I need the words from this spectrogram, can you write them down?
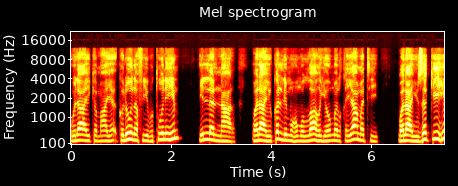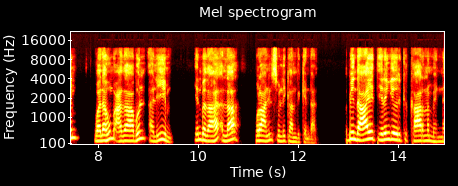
உலாய்க்க மா யக்குலூன ஃபீ புத்தூனிஹிம் இல்லன்னார். வலா யுகல்லிமுஹும் அல்லாஹு யோமல் கயாமத்தி வலா யுசக்கீஹிம் வலஹும் அதாபுன் அலீம் என்பதாக அல்லாஹ் குரானில் சொல்லி காண்பிக்கின்றான். அப்ப இந்த ஆயத் இறங்கியதற்கு காரணம் என்ன?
